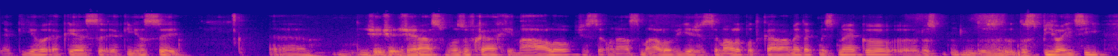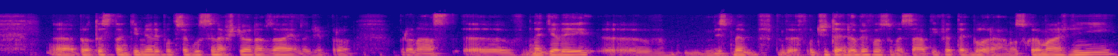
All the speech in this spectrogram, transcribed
jakýho, jakýho, jakýho si Eh, že, že, že nás v vozovkách je málo, že se o nás málo vidí, že se málo potkáváme, tak my jsme jako eh, dos, dos, dospívající eh, protestanti měli potřebu se navštěvovat navzájem, takže pro, pro nás v neděli, my jsme v, v určité době v 80. letech bylo ráno schromáždění,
